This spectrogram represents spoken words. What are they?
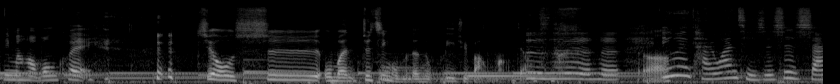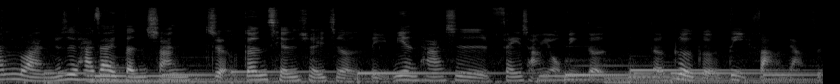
你们好崩溃，就是我们就尽我们的努力去帮忙这样子。因为台湾其实是山峦，就是它在登山者跟潜水者里面，它是非常有名的的各个地方这样子，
